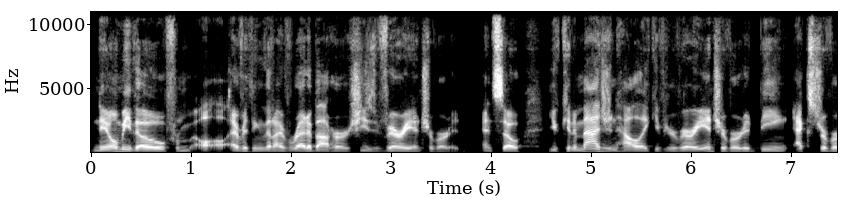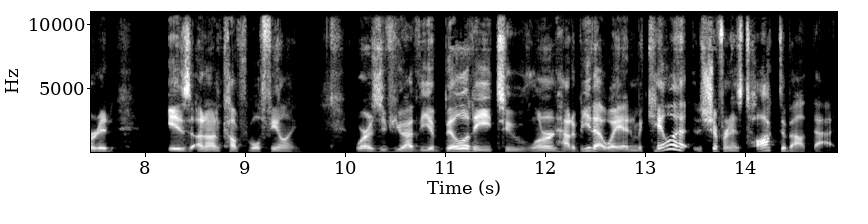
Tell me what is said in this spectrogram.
Naomi, though, from all, everything that I've read about her, she's very introverted, and so you can imagine how, like, if you're very introverted, being extroverted is an uncomfortable feeling. Whereas if you have the ability to learn how to be that way, and Mikaela Shiffrin has talked about that,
